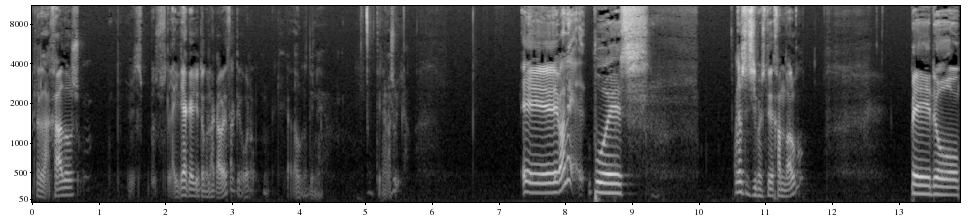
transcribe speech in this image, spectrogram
relajados, pues, la idea que yo tengo en la cabeza, que bueno, cada uno tiene, tiene la suya. Eh, vale, pues... No sé si me estoy dejando algo. Pero...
